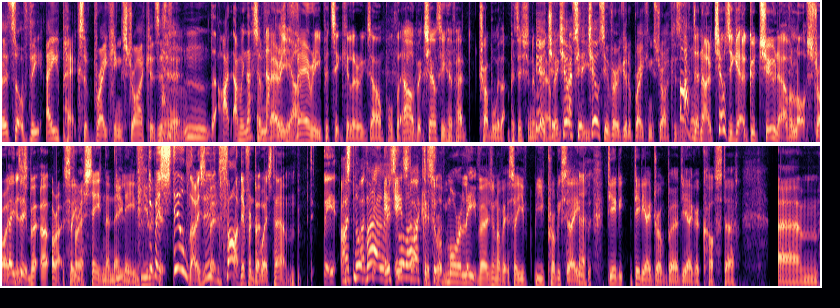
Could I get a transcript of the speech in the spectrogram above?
It's sort of the apex of breaking strikers, isn't it? Mm, I, I mean that's a Knackers very, yard. very particular example there. Oh, but Chelsea have had trouble with that position. haven't Yeah, they? Ch- Chelsea, actually- Chelsea are very good at breaking strikers. I well. don't know. Chelsea get a good tune out of a lot of They strikers. do, but uh, all right. So For you- a season, then they you- leave. you yeah, but at- still, though, it's, it's far different to West Ham. It- It's not that- think it's not that like a sort of more elite version of it. So you you probably say Didier Didier Drogba, Diego Costa. Um,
